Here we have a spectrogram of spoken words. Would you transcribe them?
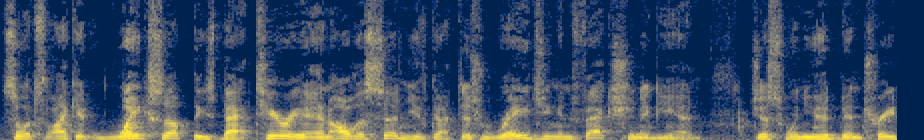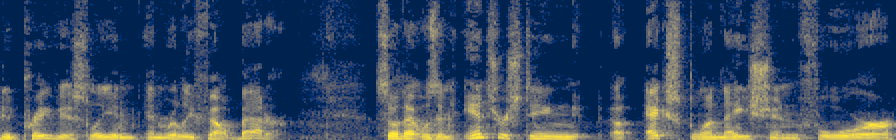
So it's like it wakes up these bacteria, and all of a sudden you've got this raging infection again, just when you had been treated previously and, and really felt better. So that was an interesting uh, explanation for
